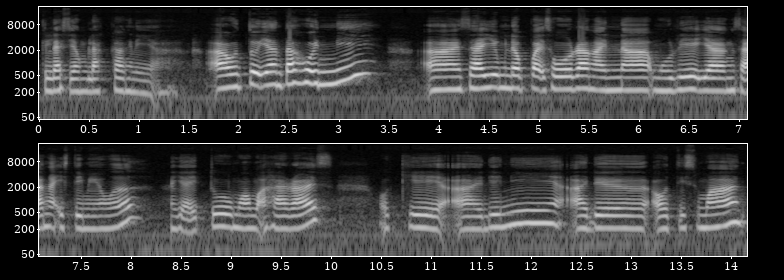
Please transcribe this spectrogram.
kelas yang belakang ni. Ha, untuk yang tahun ni ha, saya mendapat seorang anak murid yang sangat istimewa iaitu Muhammad Haras. Okey, ha, dia ni ada autisma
